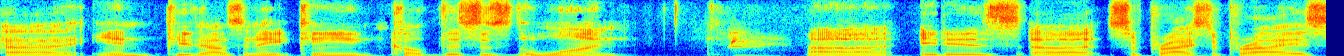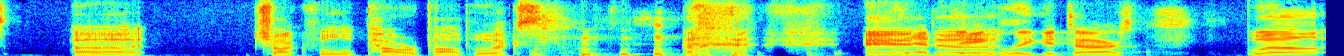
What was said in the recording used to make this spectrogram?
uh, in 2018 called "This Is the One." Uh, it is uh, surprise, surprise. Uh, chock full of power pop hooks. and Have uh, dangly guitars. well,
